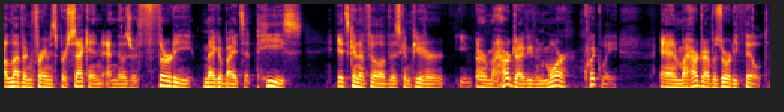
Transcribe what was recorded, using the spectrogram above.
11 frames per second and those are 30 megabytes a piece, it's going to fill up this computer or my hard drive even more quickly. And my hard drive was already filled.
